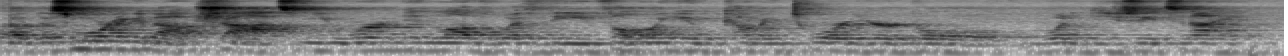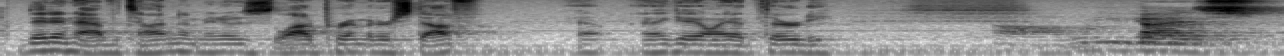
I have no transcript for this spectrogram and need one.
uh, this morning about shots, and you weren't in love with the volume coming toward your goal. What did you see tonight? They didn't have a ton. I mean, it was a lot of perimeter stuff. Yeah, I think they only had 30. Uh, what do you guys,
